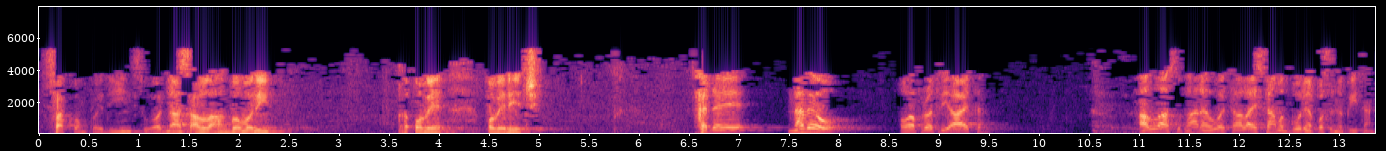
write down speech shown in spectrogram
Svakom pojedincu od nas Allah govori e, ove, ove riječi. Kada je naveo ova prva tri ajeta Allah subhanahu wa ta'ala je sam odgovorio na posljedno pitanje.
